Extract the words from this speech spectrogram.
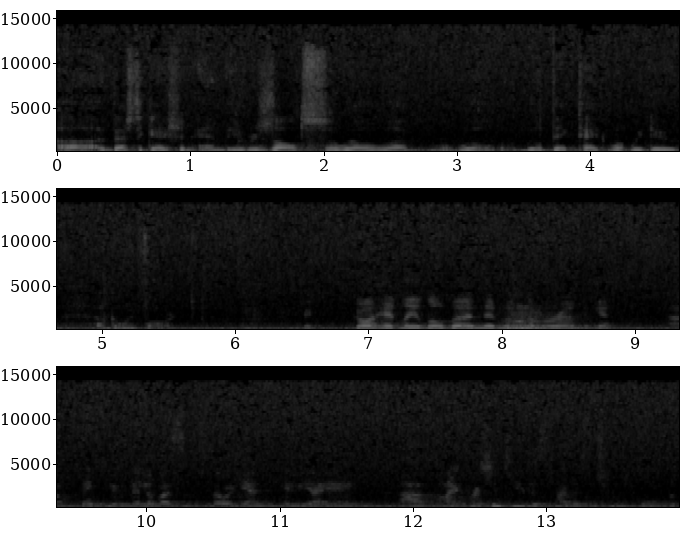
uh, investigation and the results will, uh, will, will dictate what we do uh, going forward. Go ahead, Leila, and then we'll come around again. Um, Thank you, Lila so again, KVIA. Uh, My question to you this time is twofold. The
